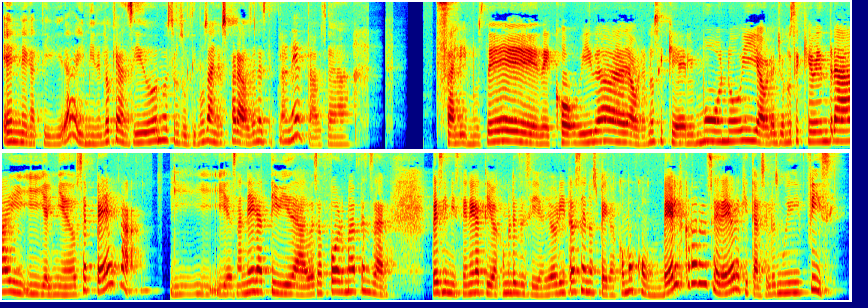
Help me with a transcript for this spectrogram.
en negatividad. Y miren lo que han sido nuestros últimos años parados en este planeta. O sea, salimos de, de COVID, ahora no sé qué el mono y ahora yo no sé qué vendrá y, y el miedo se pega. Y, esa negatividad o esa forma de pensar pesimista y negativa, como les decía yo ahorita, se nos pega como con velcro en el cerebro, quitárselo es muy difícil.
